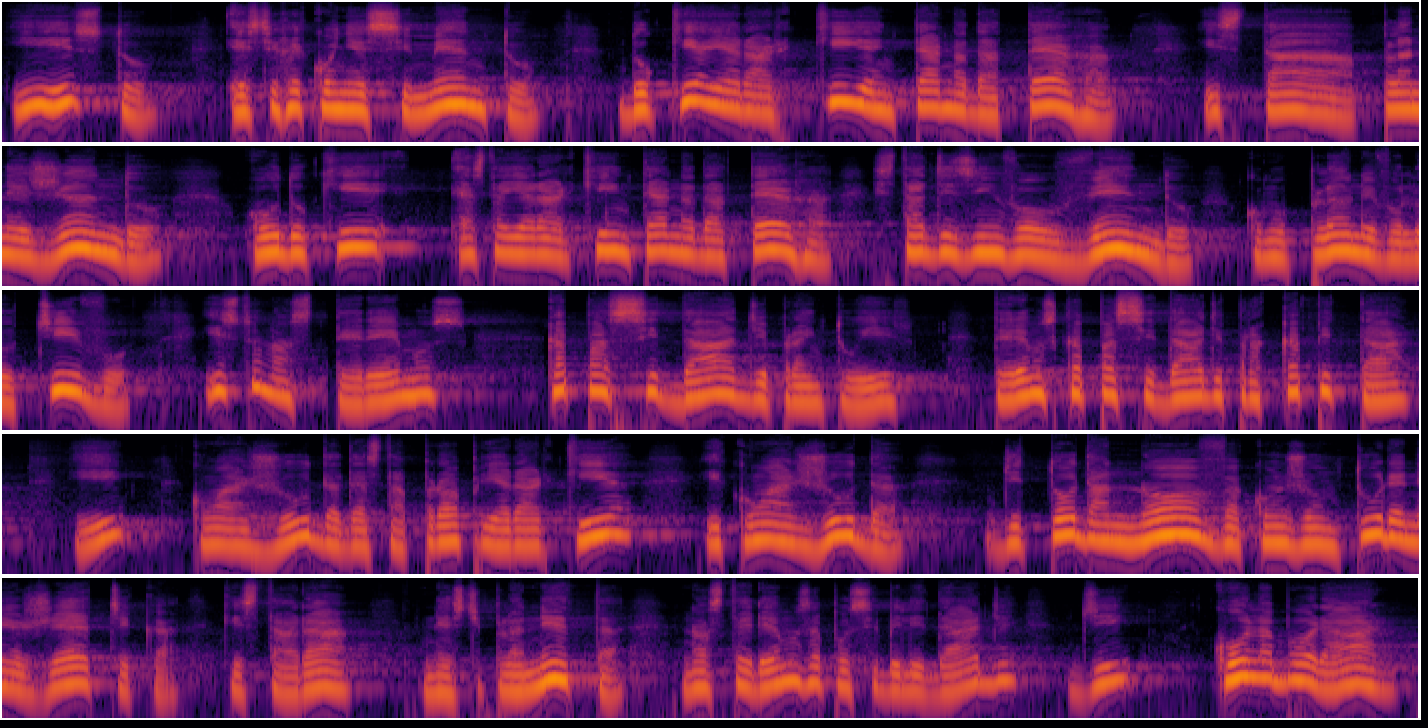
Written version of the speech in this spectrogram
E isto, este reconhecimento do que a hierarquia interna da Terra está planejando ou do que esta hierarquia interna da Terra está desenvolvendo como plano evolutivo, isto nós teremos capacidade para intuir, teremos capacidade para captar e, com a ajuda desta própria hierarquia e com a ajuda de toda a nova conjuntura energética que estará neste planeta, nós teremos a possibilidade de colaborar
